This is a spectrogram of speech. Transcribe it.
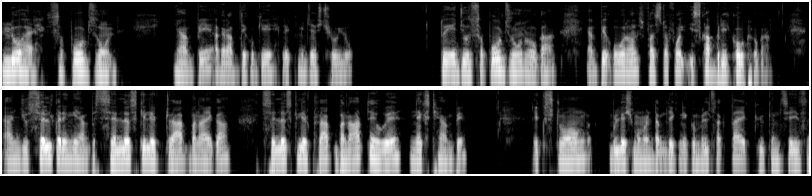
लो है सपोर्ट जोन यहाँ पे अगर आप देखोगे let me just show you तो ये जो सपोर्ट जोन होगा, यहाँ पे ओवरऑल फ़र्स्ट ऑफ़ ऑल इसका ब्रेकआउट होगा। एंड जो सेल करेंगे, यहाँ पे सेलर्स के लिए ट्रैप बनाएगा। सेलर्स के लिए ट्रैप बनाते हुए नेक्स्ट यहाँ पे एक स्ट्रॉन्ग बुलिश मोमेंटम देखने को मिल सकता है you can say is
